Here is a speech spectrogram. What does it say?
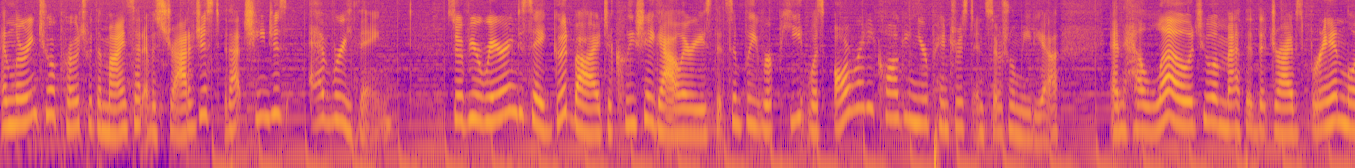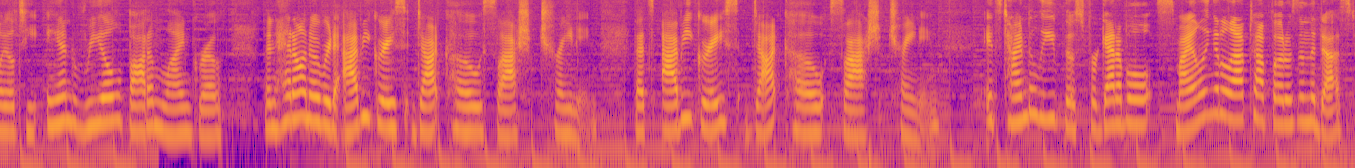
And learning to approach with the mindset of a strategist, that changes everything. So if you're raring to say goodbye to cliche galleries that simply repeat what's already clogging your Pinterest and social media, and hello to a method that drives brand loyalty and real bottom line growth, then head on over to abbygrace.co slash training. That's abbygrace.co slash training. It's time to leave those forgettable, smiling at a laptop photos in the dust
